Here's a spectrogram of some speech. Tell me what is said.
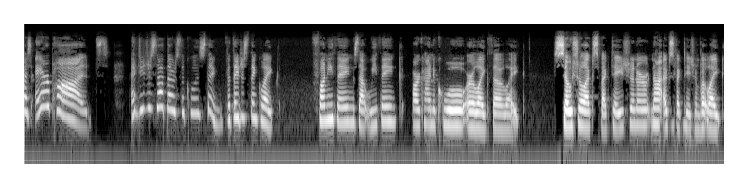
has AirPods," and you just thought that was the coolest thing. But they just think like funny things that we think are kind of cool, or like the like social expectation, or not expectation, but like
